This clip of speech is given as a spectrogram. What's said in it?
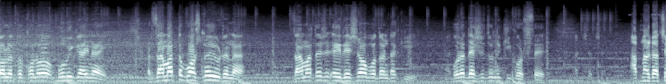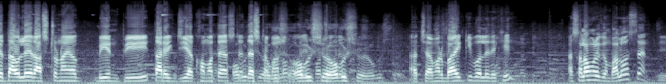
দলের তো কোনো ভূমিকাই নাই। আর জামাত তো প্রশ্নই ওঠে না। জামাতের এই দেশের অবদানটা কি? ওরা দেশের জন্য কি করছে? আচ্ছা আচ্ছা। আপনার কাছে তাহলে রাষ্ট্রনায়ক বিএনপি তারেক জিয়া ক্ষমতায় আসলে দেশটা ভালো হবে, অবশ্যই অবশ্যই অবশ্যই। আচ্ছা আমার ভাই কি বলে দেখি? আসসালামু আলাইকুম ভালো আছেন? জি।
